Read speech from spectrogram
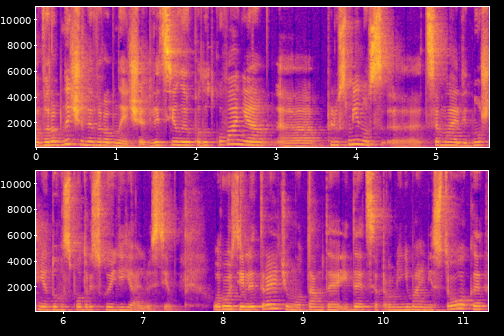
Виробниче невиробниче для цілей оподаткування е, плюс-мінус е, це має відношення до господарської діяльності. У розділі 3, там, де йдеться про мінімальні строки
